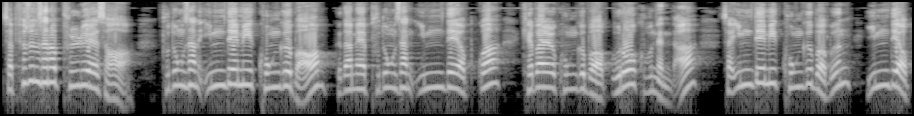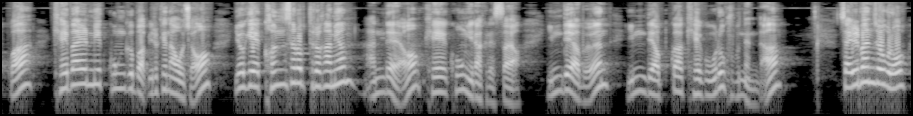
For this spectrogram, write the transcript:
자, 표준산업 분류에서 부동산 임대 및 공급업, 그 다음에 부동산 임대업과 개발 공급업으로 구분된다. 자, 임대 및 공급업은 임대업과 개발 및 공급업 이렇게 나오죠. 여기에 건설업 들어가면 안 돼요. 개공이라 그랬어요. 임대업은 임대업과 개공으로 구분된다. 자, 일반적으로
